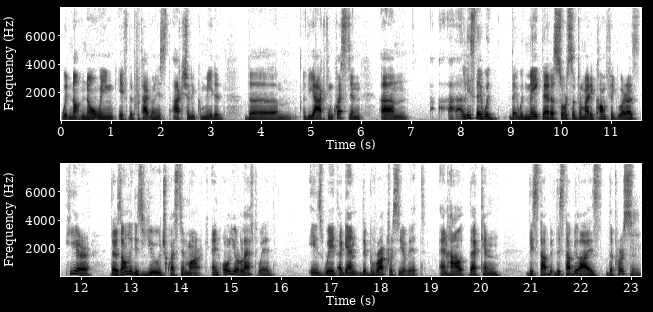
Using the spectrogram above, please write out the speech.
with not knowing if the protagonist actually committed the um, the act in question, um, at least they would they would make that a source of dramatic conflict. Whereas here there's only this huge question mark. And all you're left with is with again the bureaucracy of it and how that can destab- destabilize the person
